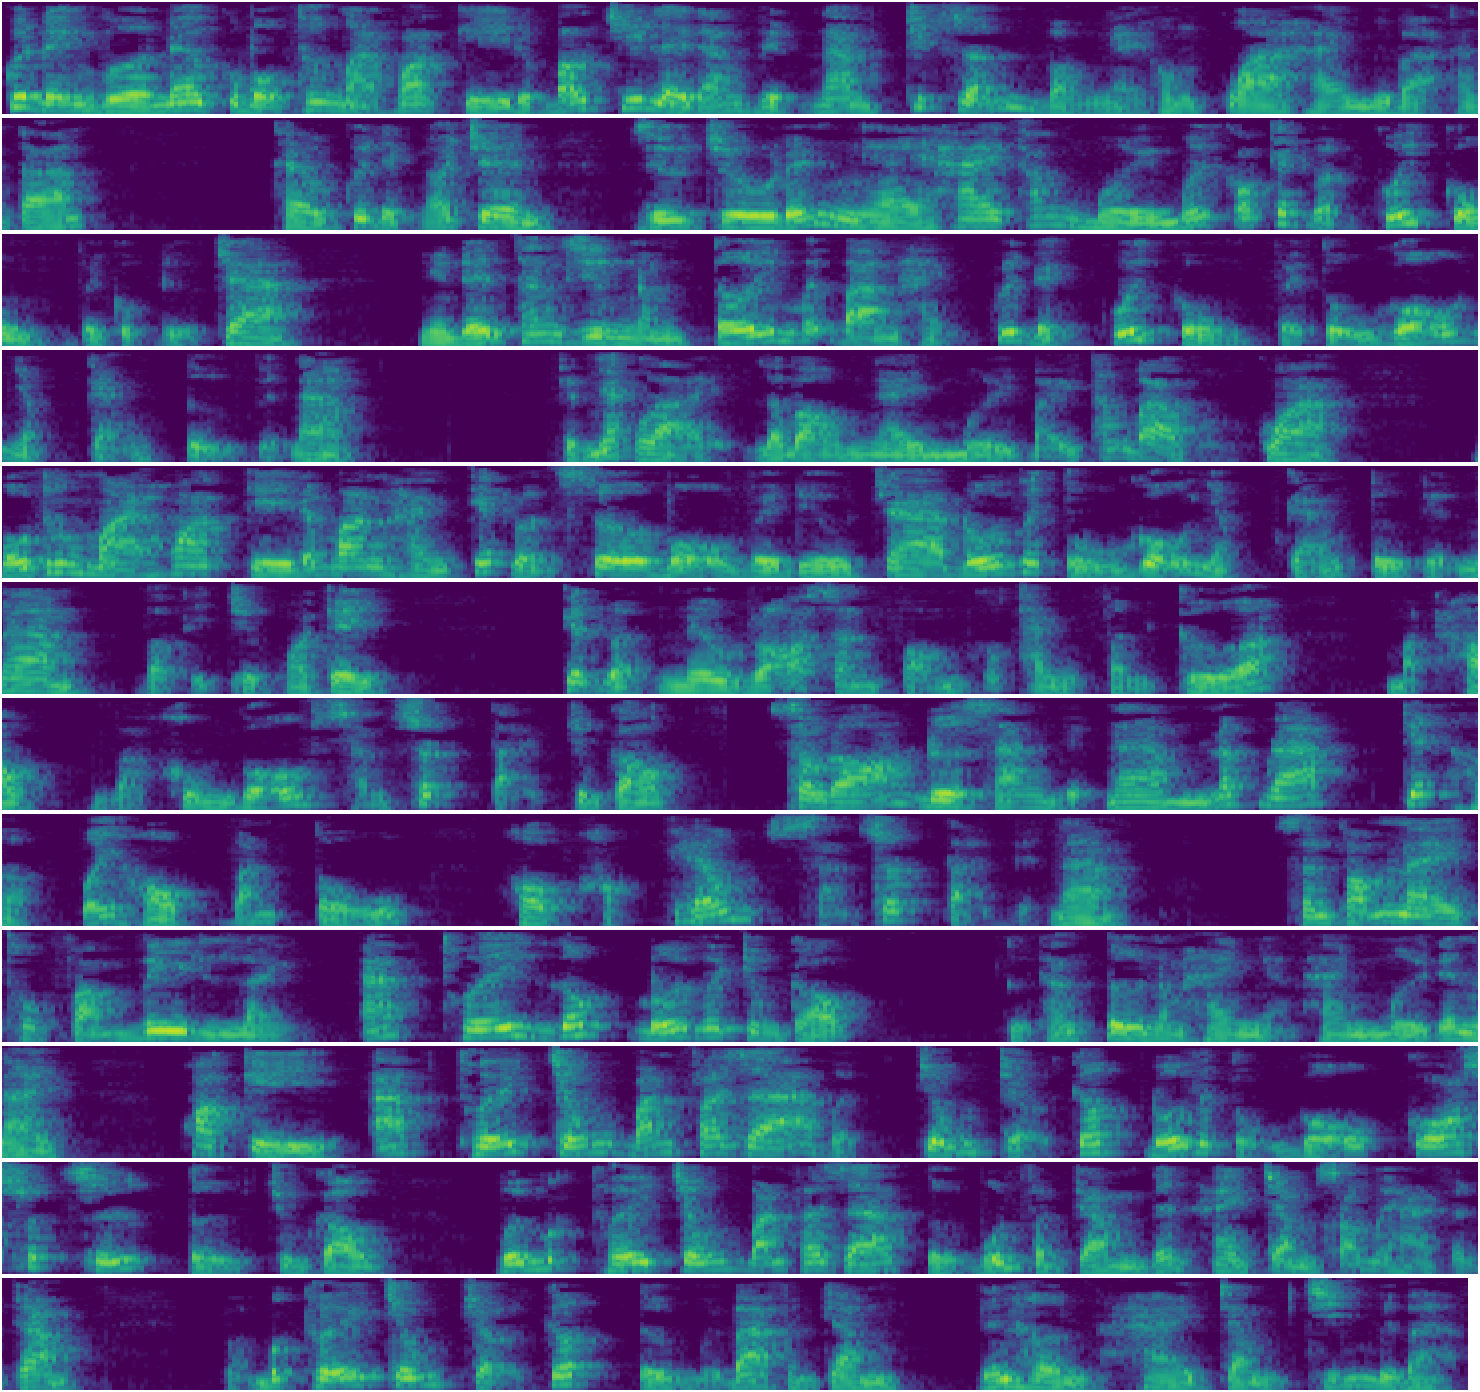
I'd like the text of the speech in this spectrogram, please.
Quyết định vừa nêu của Bộ Thương mại Hoa Kỳ được báo chí Lệ đảng Việt Nam trích dẫn vào ngày hôm qua 23 tháng 8. Theo quyết định nói trên, dự trù đến ngày 2 tháng 10 mới có kết luận cuối cùng về cuộc điều tra, nhưng đến tháng riêng năm tới mới ban hành quyết định cuối cùng về tủ gỗ nhập cảnh từ Việt Nam. Cần nhắc lại là vào ngày 17 tháng 3 vừa qua, Bộ Thương mại Hoa Kỳ đã ban hành kết luận sơ bộ về điều tra đối với tủ gỗ nhập cảng từ Việt Nam vào thị trường Hoa Kỳ. Kết luận nêu rõ sản phẩm có thành phần cửa, mặt học và khung gỗ sản xuất tại Trung Cộng. Sau đó đưa sang Việt Nam lắp ráp kết hợp với hộp ván tủ, hộp học kéo sản xuất tại Việt Nam. Sản phẩm này thuộc phạm vi lệnh áp thuế gốc đối với Trung Cộng. Từ tháng 4 năm 2020 đến nay, Hoa Kỳ áp thuế chống bán phá giá và chống trợ cấp đối với tủ gỗ có xuất xứ từ Trung Cộng với mức thuế chống bán phá giá từ 4% đến 262% và mức thuế chống trợ cấp từ 13% đến hơn 293%.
